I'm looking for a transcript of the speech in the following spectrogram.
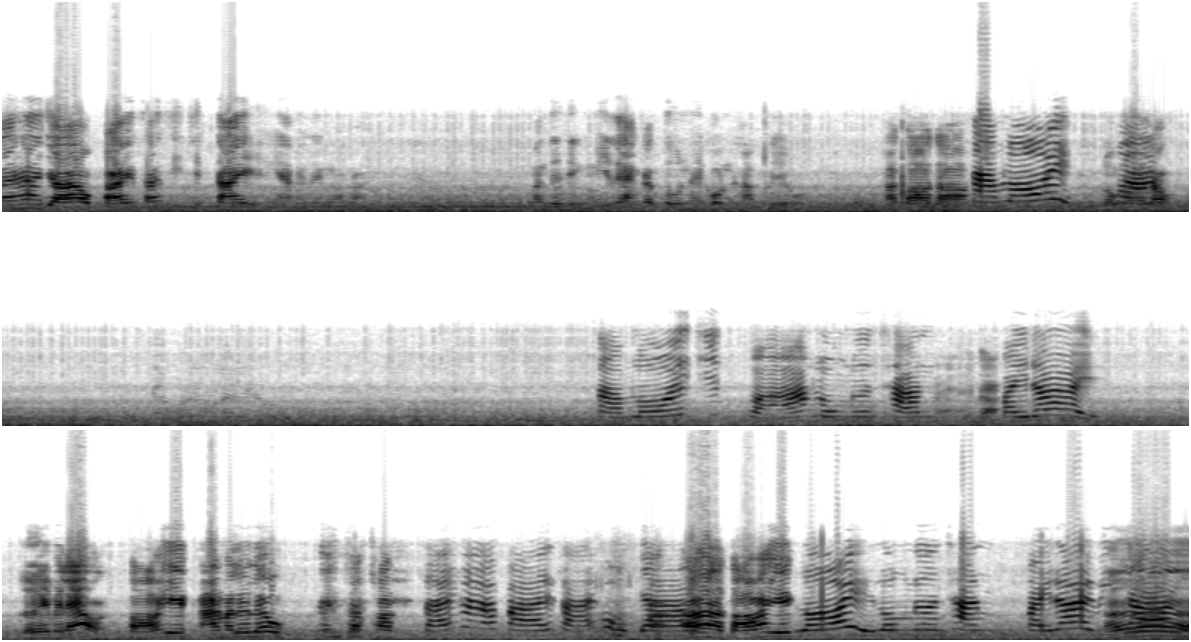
ซ้ายห้ายาวไปซ้ายสี่ชิดในอย่างเงี้ยอะไรเงี้ยมันจะถึงมีแรงกระตุ้นให้คนขับเร็วอะต่อต่อสามร้อยลงมาแล้วไหนวะลงเนินแล้วสามร้อยชิดขวาลงเนินชันไปได้ เลยไปแล้ว ต่ออีกอ่านมาเร็วๆเป็นช็อตซ้ายห้าปลายซ้ายหกยาวๆอ่าต่อมาอีกร้อยลงเนินชันไปได้วิ่เองได้อ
